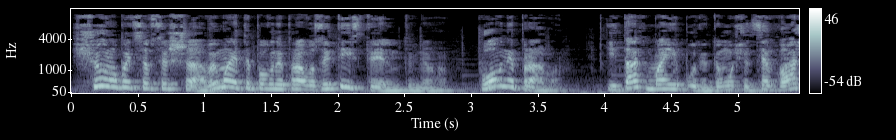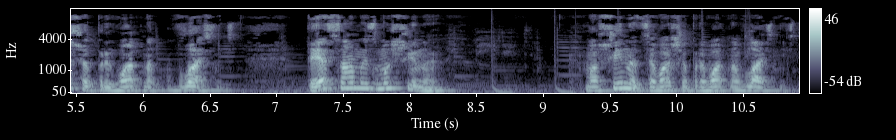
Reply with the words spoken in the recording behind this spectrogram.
Що робиться в США? Ви маєте повне право зайти і стрільнути в нього. Повне право. І так має бути, тому що це ваша приватна власність. Те саме з машиною. Машина це ваша приватна власність.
